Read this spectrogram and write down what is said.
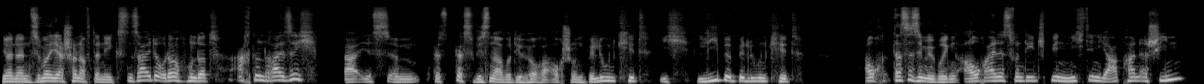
Ja, dann sind wir ja schon auf der nächsten Seite, oder? 138. Da ist, ähm, das, das wissen aber die Hörer auch schon, Balloon Kit. Ich liebe Balloon Kit. Auch, das ist im Übrigen auch eines von den Spielen, nicht in Japan erschienen.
